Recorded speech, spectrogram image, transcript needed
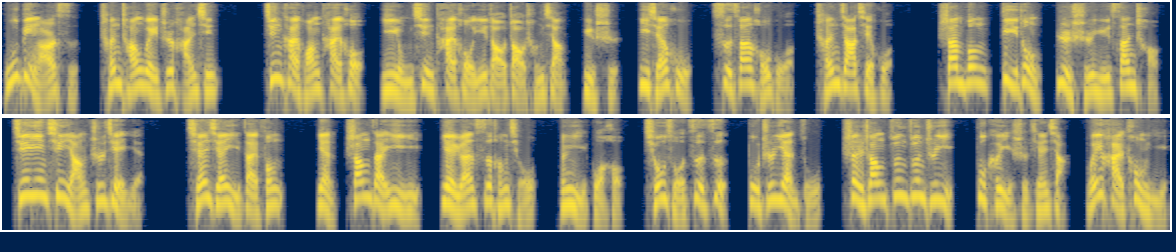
无病而死，臣常为之寒心。”金太皇太后以永信太后遗诏赵丞相、御史、一贤户，赐三侯国，臣家窃获。山崩地动，日食于三朝，皆因亲阳之戒也。前贤已在封，晏伤在意义。业元思恒求，恩已过后，求所自自，不知燕足，甚伤尊尊之意，不可以示天下，为害痛矣。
